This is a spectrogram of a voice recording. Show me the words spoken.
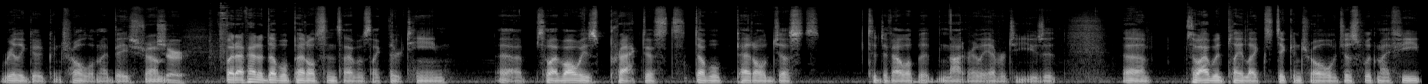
really good control of my bass drum. Sure. But I've had a double pedal since I was like 13. Uh, so I've always practiced double pedal just to develop it, not really ever to use it. Uh, so I would play like stick control just with my feet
